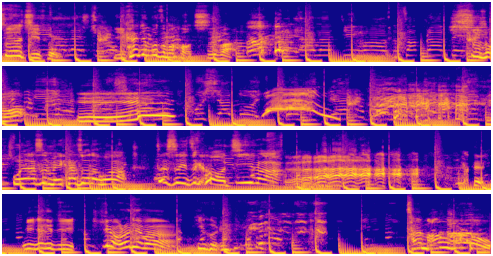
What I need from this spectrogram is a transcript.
这鸡腿一看就不怎么好吃吧？是什么？诶，我要是没看错的话，这是一只烤鸡吧？你那个鸡小了点吧？有人。才忙活喽，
